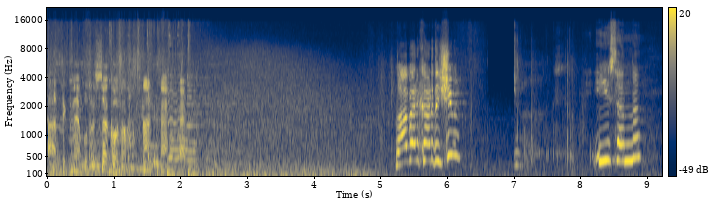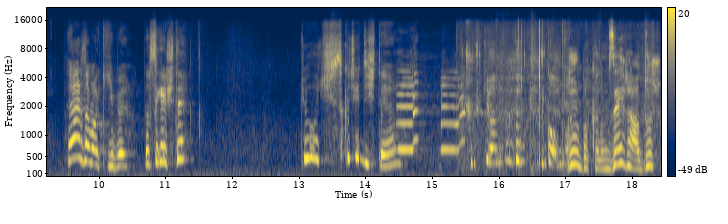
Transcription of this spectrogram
Artık ne bulursak onu. Ne haber kardeşim? İyi senden. Her zamanki gibi. Nasıl geçti? Yo, sıkıcıydı işte ya. Dur bakalım Zehra dur.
